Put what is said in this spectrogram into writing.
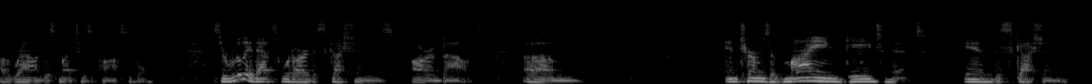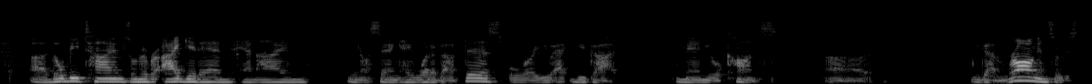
around as much as possible. So really that's what our discussions are about. Um, in terms of my engagement in discussion, uh, there'll be times whenever I get in and I'm, you know, saying, "Hey, what about this?" or "You you got Immanuel Kant's uh, you got him wrong, and so just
